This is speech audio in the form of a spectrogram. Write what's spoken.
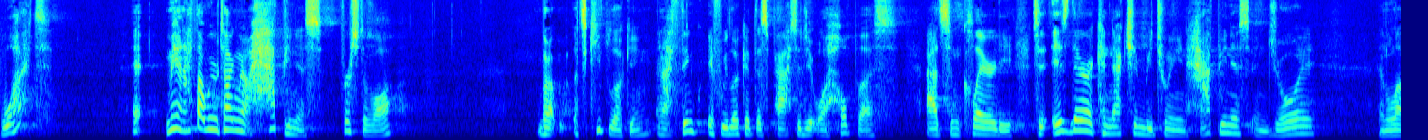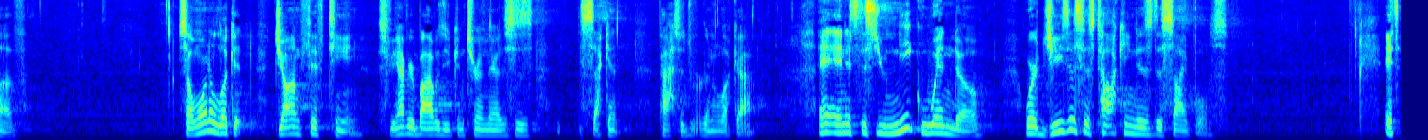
What? Eh, man, I thought we were talking about happiness, first of all. But let's keep looking. And I think if we look at this passage, it will help us add some clarity to is there a connection between happiness and joy and love? So I want to look at John 15. So if you have your Bibles, you can turn there. This is the second passage we're going to look at. And it's this unique window where Jesus is talking to his disciples. It's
